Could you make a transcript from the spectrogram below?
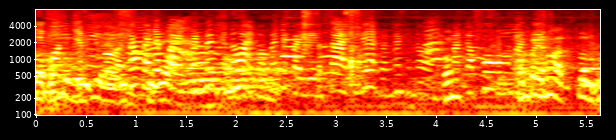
มีคนเจ็บอยู่เขาก็จะไปทางนั้นกันน้อยบอกว่าจะไปเลนใต้ที่แรกทางนั้นกันน้อยมันกระโปงมันไปหอดต้นโพ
